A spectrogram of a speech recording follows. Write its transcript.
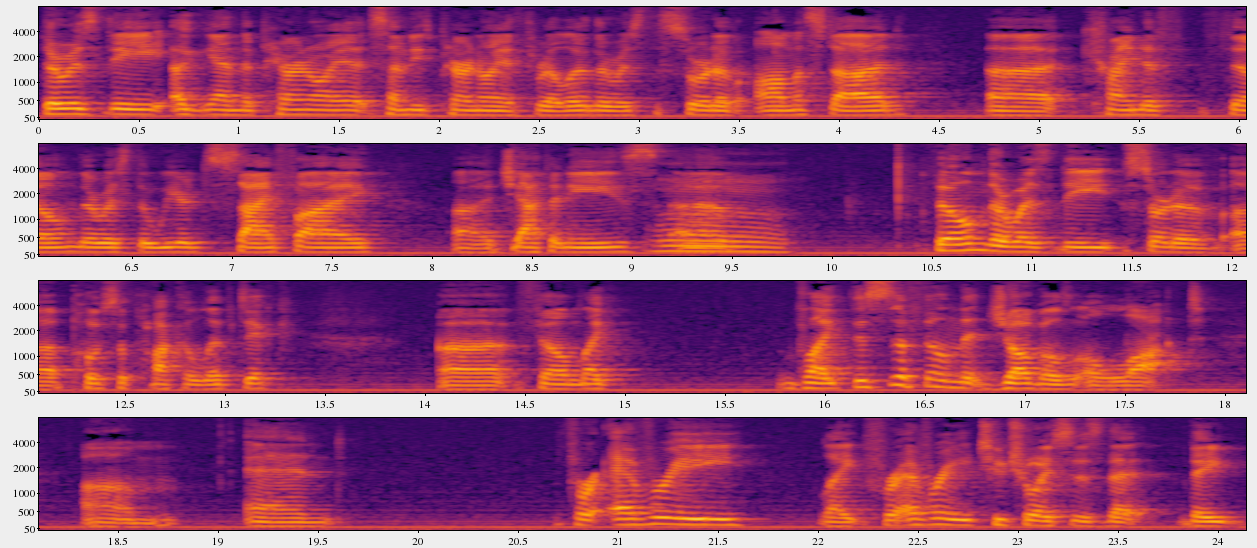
There was the again the paranoia '70s paranoia thriller. There was the sort of Amistad uh, kind of film. There was the weird sci-fi uh, Japanese. Uh, film. There was the sort of uh, post-apocalyptic uh, film. Like, like this is a film that juggles a lot, um, and for every like for every two choices that they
